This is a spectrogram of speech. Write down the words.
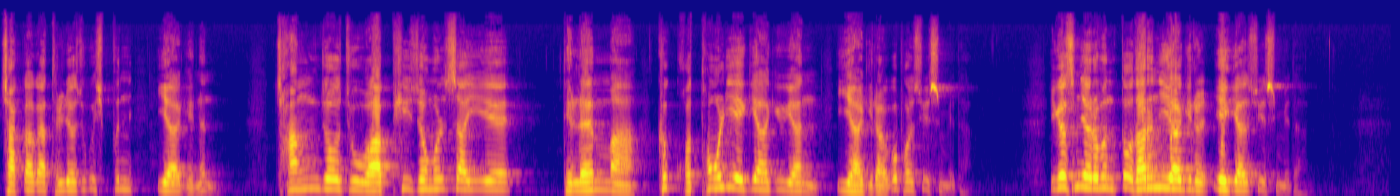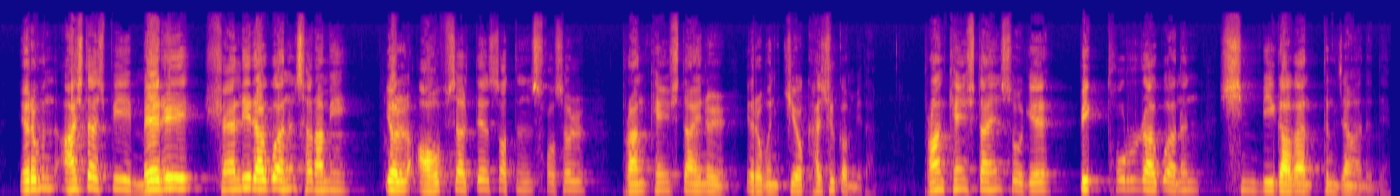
작가가 들려주고 싶은 이야기는 창조주와 피조물 사이의 딜레마, 그 고통을 얘기하기 위한 이야기라고 볼 수 있습니다. 이것은 여러분 또 다른 이야기를 얘기할 수 있습니다. 여러분 아시다시피 메리 셸리라고 하는 사람이 19살 때 썼던 소설 브랑켄슈타인을 여러분 기억하실 겁니다. 브랑켄슈타인 속에 빅토르라고 하는 신비가가 등장하는데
